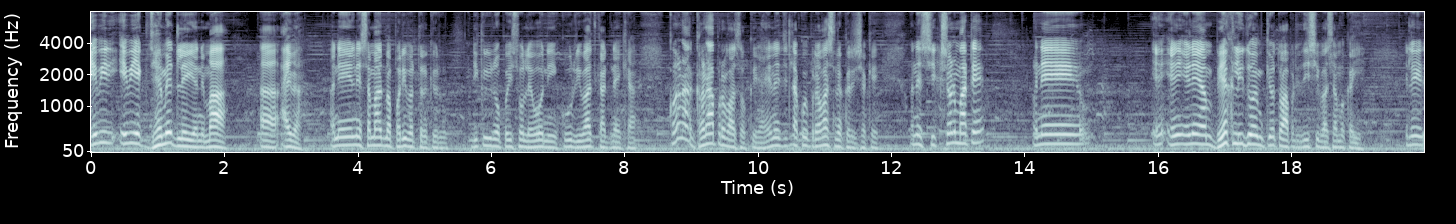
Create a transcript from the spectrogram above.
એવી એવી એક જહેમેદ લઈ અને મા આવ્યા. અને એને સમાજમાં પરિવર્તન કર્યું. દીકરીનો પૈસો લેવો નહીં કુરિવાજ કાઢી નાખ્યા. ઘણા ઘણા પ્રવાસો કર્યા. એને જેટલા કોઈ પ્રવાસ ન કરી શકે. અને શિક્ષણ માટે અને એણે આમ ભેખ લીધો એમ કહો તો આપણે દેશી ભાષામાં કહીએ. એટલે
